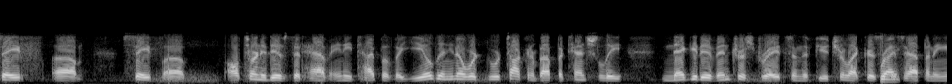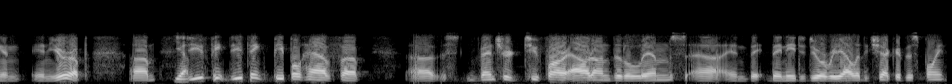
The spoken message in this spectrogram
safe uh, safe uh, alternatives that have any type of a yield. And you know, we're we're talking about potentially negative interest rates in the future, like is, right. is happening in in Europe. Um, yep. Do you think do you think people have uh, uh, ventured too far out onto the limbs, uh, and they, they need to do a reality check at this point?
